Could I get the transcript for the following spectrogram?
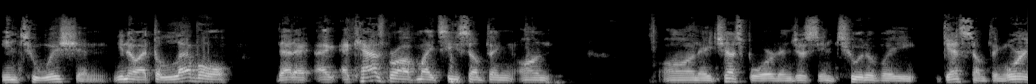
intuition. You know at the level that a, Kasparov might see something on on a chessboard and just intuitively guess something. Or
